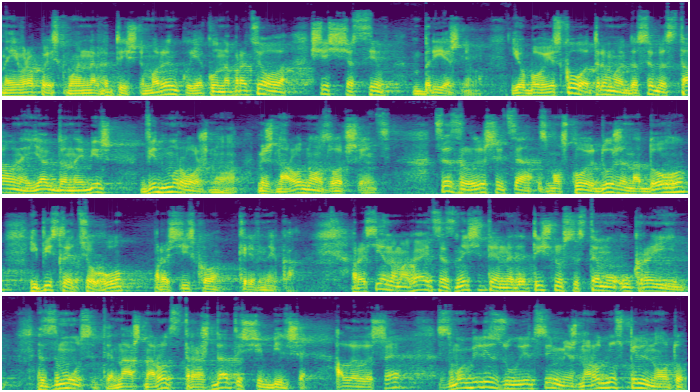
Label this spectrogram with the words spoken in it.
на європейському енергетичному ринку, яку напрацьовувала ще з часів Брежнєва, і обов'язково отримує до себе ставлення як до найбільш відмороженого міжнародного злочинця. Це залишиться з Москвою дуже надовго і після цього російського керівника. Росія намагається знищити енергетичну систему України, змусити наш народ страждати ще більше, але лише змобілізує цим міжнародну спільноту,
